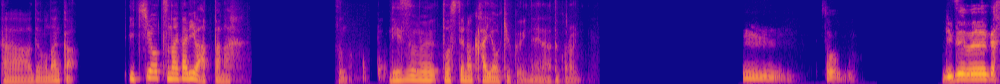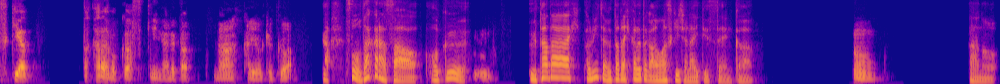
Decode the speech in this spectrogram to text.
ああ、でもなんか、一応つながりはあったな。あった。リズムとしての歌謡曲みたいなところに。うん。そう。リズムが好きやったから僕は好きになれたな、歌謡曲は。あ、そう、だからさ、僕、うん。宇多田、お兄ちゃん宇多田ヒカルとかあんま好きじゃないって言ってたやんか。うん。あの、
